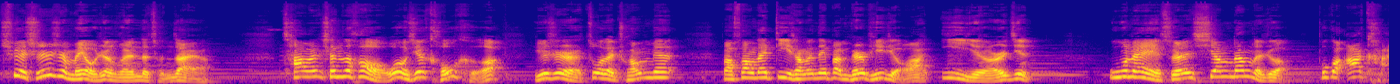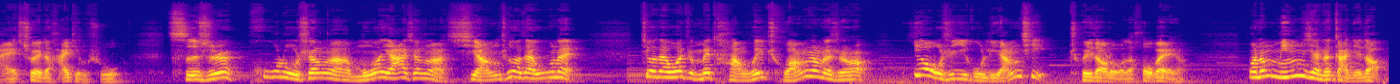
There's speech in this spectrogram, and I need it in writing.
确实是没有任何人的存在啊。擦完身子后，我有些口渴，于是坐在床边，把放在地上的那半瓶啤酒啊一饮而尽。屋内虽然相当的热，不过阿凯睡得还挺熟。此时，呼噜声啊、磨牙声啊响彻在屋内。就在我准备躺回床上的时候，又是一股凉气吹到了我的后背上。我能明显的感觉到，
